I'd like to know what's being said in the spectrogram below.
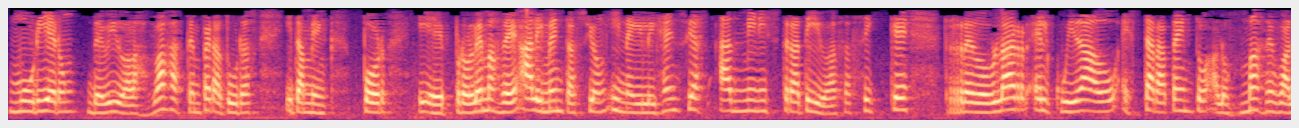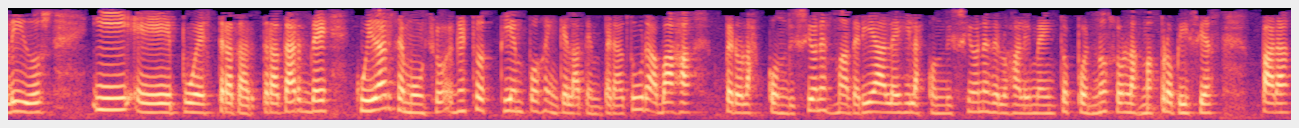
murieron debido a las bajas temperaturas y también por eh, problemas de alimentación y negligencias administrativas. Así que redoblar el cuidado, estar atento a los más desvalidos y eh, pues tratar, tratar de cuidarse mucho en estos tiempos en que la temperatura baja, pero las condiciones materiales y las condiciones de los alimentos pues no son las más propicias para,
